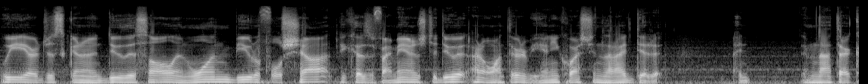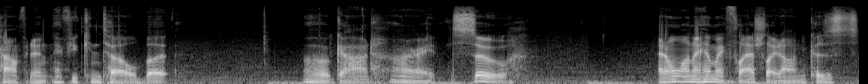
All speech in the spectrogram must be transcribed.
We are just going to do this all in one beautiful shot, because if I manage to do it, I don't want there to be any question that I did it. I am not that confident, if you can tell, but... Oh god. Alright, so... I don't want to have my flashlight on, because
